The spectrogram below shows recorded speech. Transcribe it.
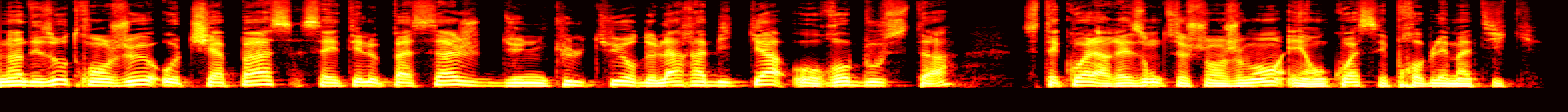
L'un des autres enjeux au Chiapas, ça a été le passage d'une culture de l'arabica au robusta. C'était quoi la raison de ce changement et en quoi c'est problématique?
